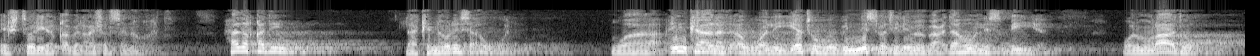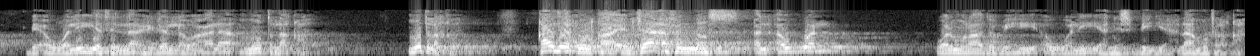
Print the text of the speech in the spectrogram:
اشتري قبل عشر سنوات. هذا قديم لكنه ليس أول. وإن كانت أوليته بالنسبة لما بعده نسبية والمراد بأولية الله جل وعلا مطلقة. مطلقة. قد يقول قائل جاء في النص الأول والمراد به أولية نسبية لا مطلقة.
